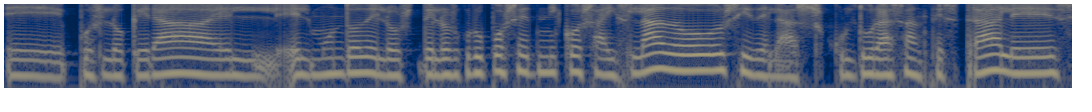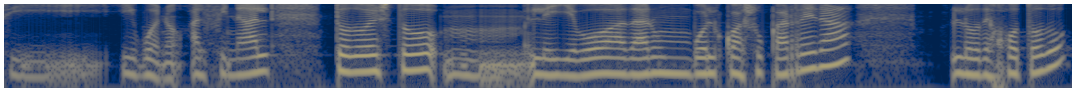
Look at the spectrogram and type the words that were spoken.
eh, pues lo que era el, el, mundo de los, de los grupos étnicos aislados y de las culturas ancestrales y, bueno, al final todo esto mm, le llevó a dar un vuelco a su carrera, lo dejó todo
